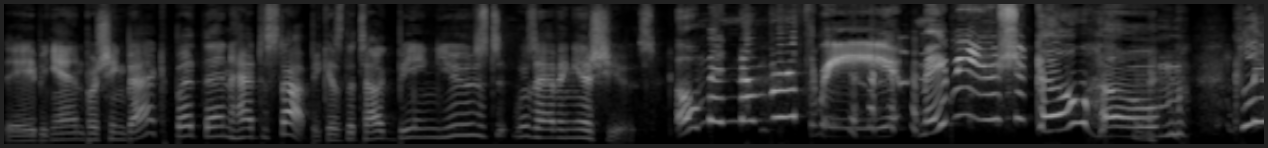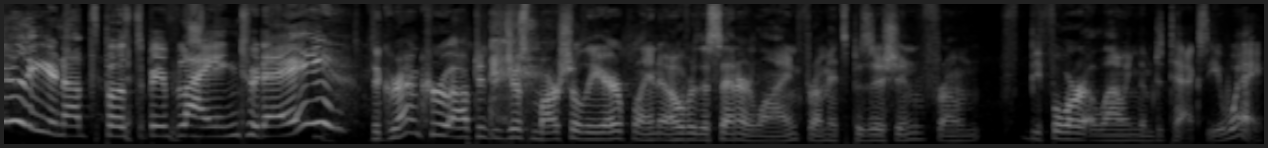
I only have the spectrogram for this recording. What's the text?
They began pushing back but then had to stop because the tug being used was having issues. Omen number three. Maybe you should go home. Clearly, you're not supposed to be flying today. The ground crew opted to just marshal the airplane over the center line from its position from before allowing them to taxi away.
